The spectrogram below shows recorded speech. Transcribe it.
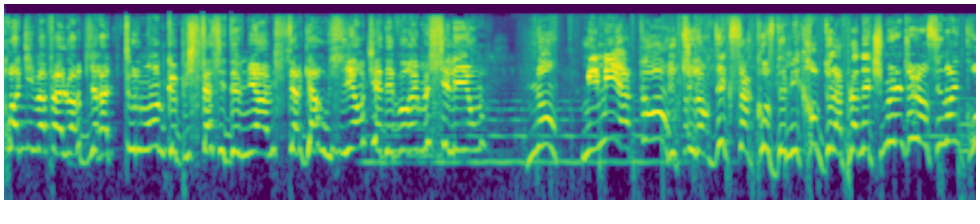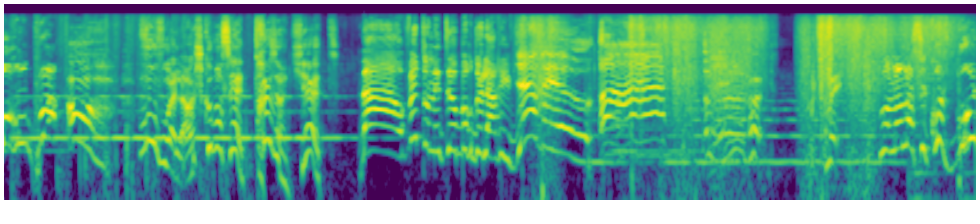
crois qu'il va falloir dire à tout le monde que Pistache est devenu un hamster garou géant qui a dévoré Monsieur Léon. Non, Mimi, attends. Et tu leur dis que c'est à cause des microbes de la planète Schmuldu, hein, sinon ils croiront pas. Ah, vous voilà, je commençais à être très inquiète. Bah, en fait, on était au bord de la rivière et... Euh... ah, ah, euh, Mais Oh là là, c'est quoi ce bruit,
